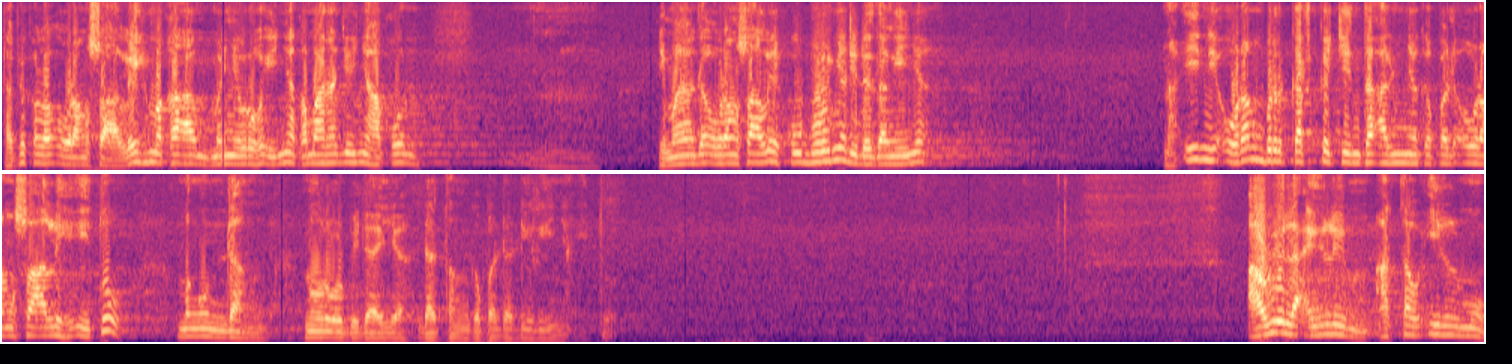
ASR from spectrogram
Tapi kalau orang saleh maka menyuruhinya ke mana aja nyakun di mana ada orang saleh kuburnya didatanginya. Nah ini orang berkat kecintaannya kepada orang saleh itu mengundang nurul bidayah datang kepada dirinya itu. Awil ilim atau ilmu?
